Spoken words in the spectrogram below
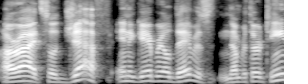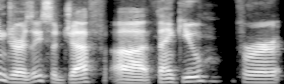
All right, so Jeff in a Gabriel Davis number 13 jersey. So Jeff, uh thank you for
